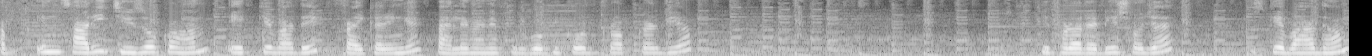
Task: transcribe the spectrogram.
अब इन सारी चीज़ों को हम एक के बाद एक फ्राई करेंगे। पहले मैंने फूल गोभी को ड्रॉप कर दिया। ये थोड़ा रेडिश हो जाए। उसके बाद हम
